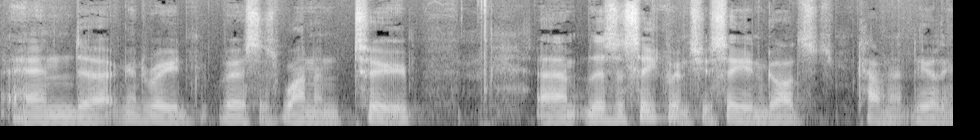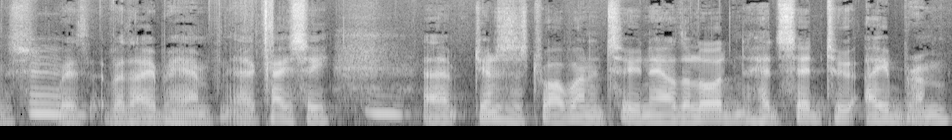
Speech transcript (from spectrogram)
and uh, I'm going to read verses 1 and 2. Um, there's a sequence you see in God's covenant dealings mm. with, with Abraham. Uh, Casey, mm. uh, Genesis 12, 1 and 2. Now the Lord had said to Abram,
